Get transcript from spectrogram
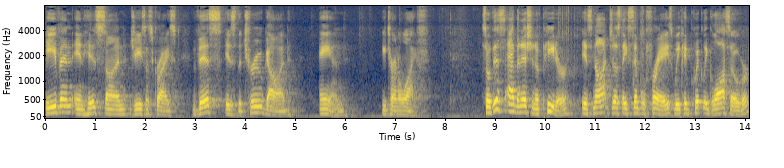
even in his Son, Jesus Christ. This is the true God and eternal life. So, this admonition of Peter is not just a simple phrase we could quickly gloss over,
